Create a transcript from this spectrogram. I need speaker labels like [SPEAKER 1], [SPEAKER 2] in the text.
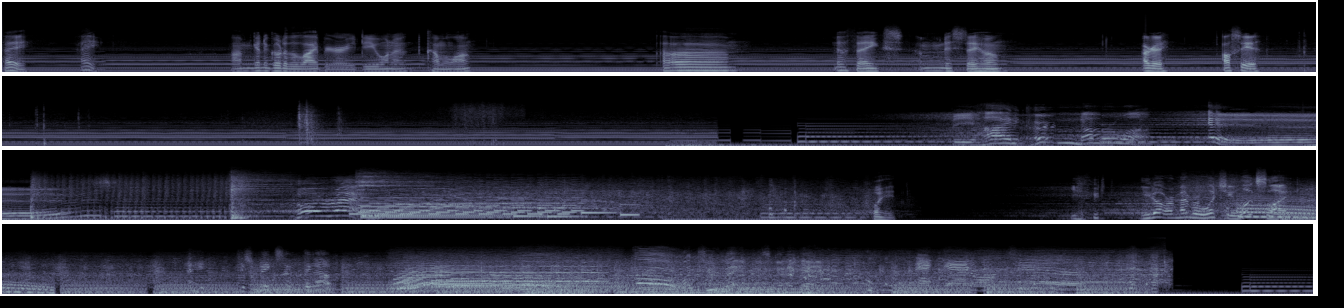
[SPEAKER 1] Hey, hey. I'm gonna go to the library. Do you wanna come along? Um, no thanks. I'm gonna stay home. Okay, I'll see you.
[SPEAKER 2] Behind curtain number one is. correct.
[SPEAKER 3] Wait. You, you don't remember what she looks like.
[SPEAKER 4] Hey, just make something up.
[SPEAKER 2] No, what you make is gonna get it.
[SPEAKER 5] I got two.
